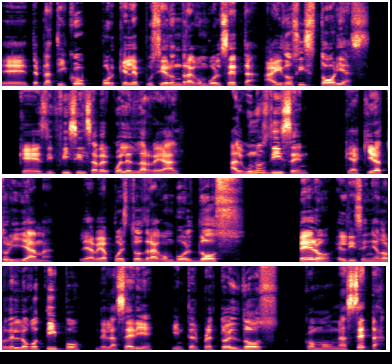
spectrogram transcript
eh, te platico por qué le pusieron Dragon Ball Z. Hay dos historias que es difícil saber cuál es la real. Algunos dicen que Akira Toriyama le había puesto Dragon Ball 2, pero el diseñador del logotipo de la serie interpretó el 2 como una Z.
